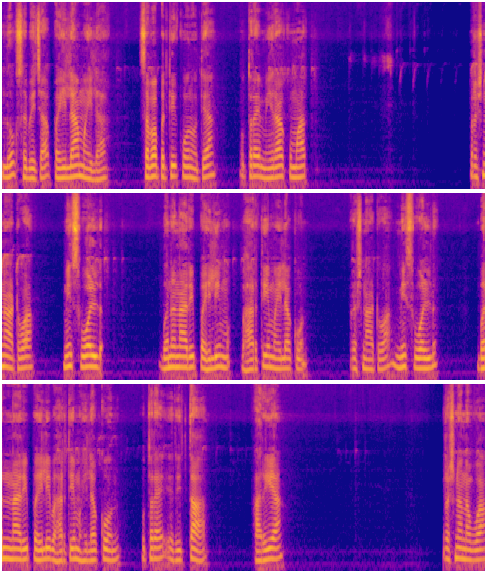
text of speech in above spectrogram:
लोकसभेच्या पहिल्या महिला सभापती कोण होत्या? उत्तर आहे मीरा कुमार. प्रश्न आठवा मिस वर्ल्ड बनणारी पहिली भारतीय महिला कोण? प्रश्न आठवा मिस वर्ल्ड बनणारी पहिली भारतीय महिला कोण? उत्तर आहे रीता आर्या. प्रश्न नववा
